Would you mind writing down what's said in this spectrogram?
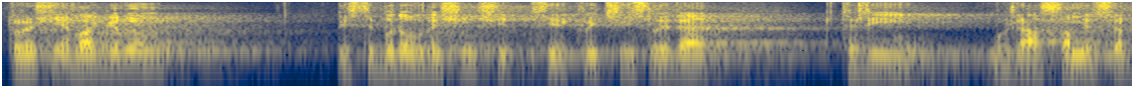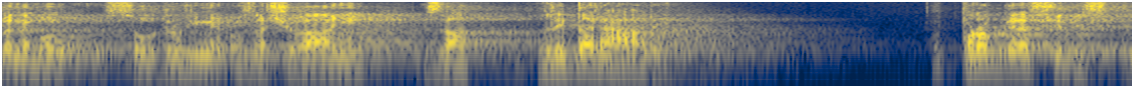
To dnešní evangelium, když si budou v dnešní církvi číst lidé, kteří možná sami sebe nebo jsou druhými označováni za liberály, progresivisty,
